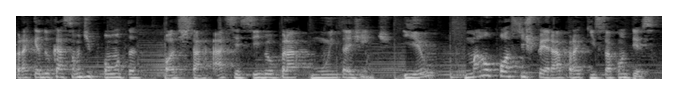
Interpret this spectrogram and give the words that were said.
para que a educação de ponta possa estar acessível para muita gente. E eu mal posso esperar para que isso aconteça.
